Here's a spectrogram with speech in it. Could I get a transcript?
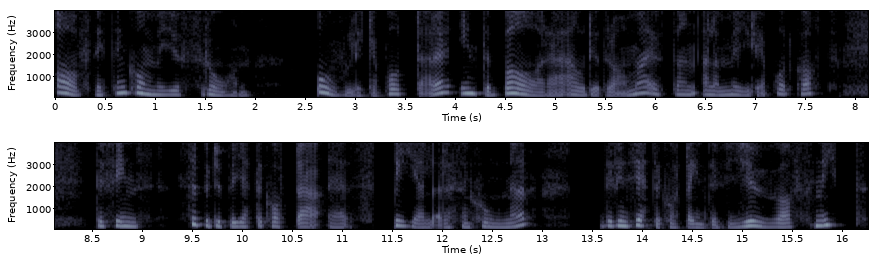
Avsnitten kommer ju från olika poddare, inte bara audiodrama utan alla möjliga podcasts. Det finns superduper jättekorta eh, spelrecensioner. Det finns jättekorta intervjuavsnitt.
